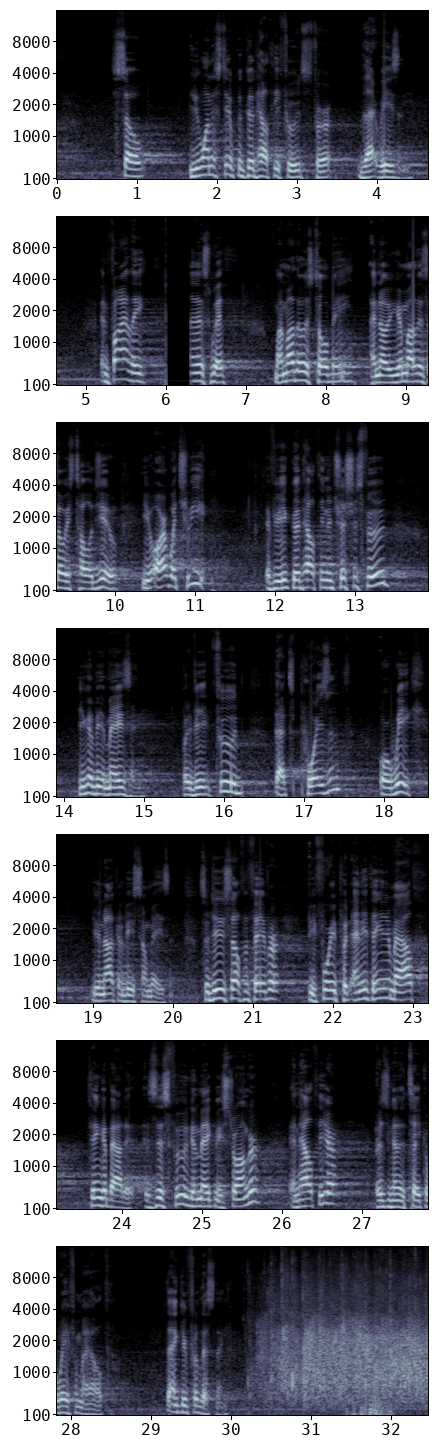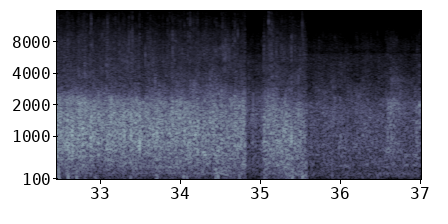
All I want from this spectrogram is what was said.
So you want to stick with good, healthy foods for that reason. And finally, and this with, my mother always told me, I know your mother's always told you, you are what you eat. If you eat good, healthy, nutritious food, you're going to be amazing. But if you eat food that's poisoned or weak, you're not going to be so amazing. So do yourself a favor, before you put anything in your mouth, think about it. Is this food going to make me stronger and healthier, or is it going to take away from my health? Thank you for listening.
